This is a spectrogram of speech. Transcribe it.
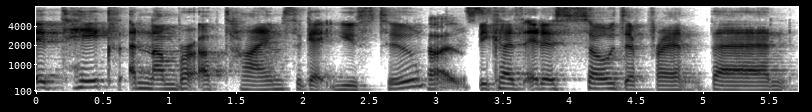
it takes a number of times to get used to because it is so different than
